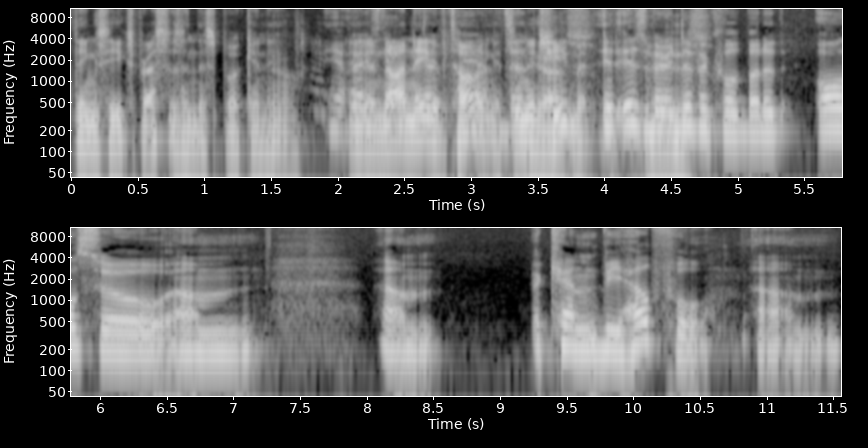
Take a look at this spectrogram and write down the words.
things he expresses in this book in, yeah. in a non-native that, tongue. Yeah, it's an achievement. It is very it is. difficult, but it also um, um, it can be helpful. Um,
